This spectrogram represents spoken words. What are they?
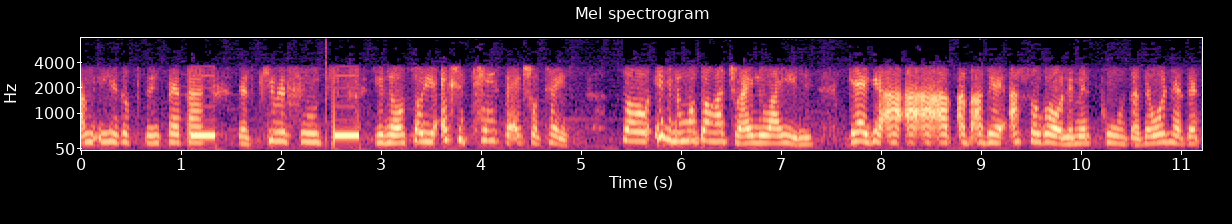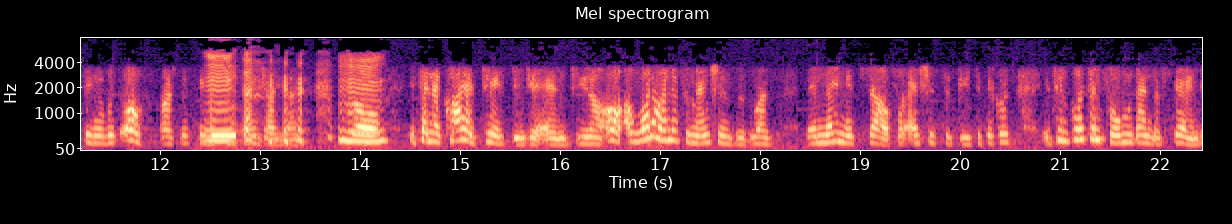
um, here's of green pepper, there's kiwi fruit, you know, so you actually taste the actual taste. So even umuntu ongajwayeli wayini ngeke abe asokole meliphuza they won't have that thing ukuthi oh gosh this thing is mm. so it's an acquired taste nje and you know oh what I wanted to mention was the name itself for Ashes to Beauty because it's important for women to understand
